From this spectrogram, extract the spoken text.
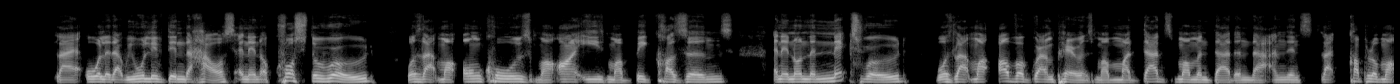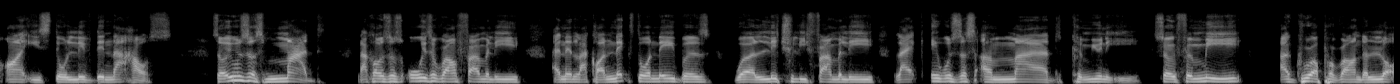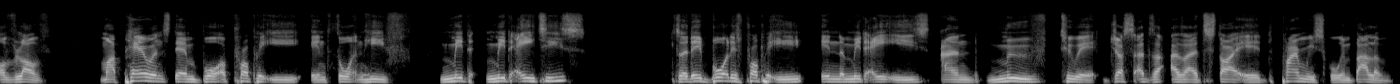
like all of that. We all lived in the house, and then across the road was like my uncles, my aunties, my big cousins, and then on the next road was like my other grandparents, my my dad's mom and dad, and that, and then like a couple of my aunties still lived in that house. So it was just mad. Like I was just always around family. And then like our next door neighbors were literally family. Like it was just a mad community. So for me, I grew up around a lot of love. My parents then bought a property in Thornton Heath mid mid 80s. So they bought this property in the mid 80s and moved to it just as, as I'd started primary school in Balham.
